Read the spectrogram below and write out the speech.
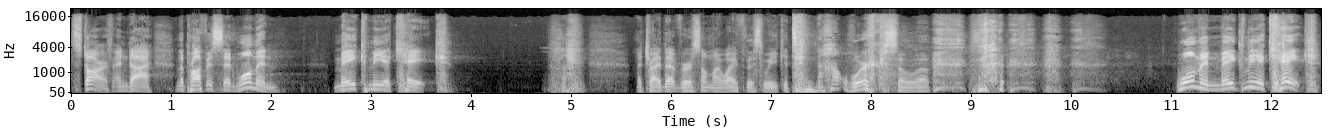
starve and die. And the prophet said, Woman, make me a cake. I tried that verse on my wife this week. It did not work so well. Woman, make me a cake.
